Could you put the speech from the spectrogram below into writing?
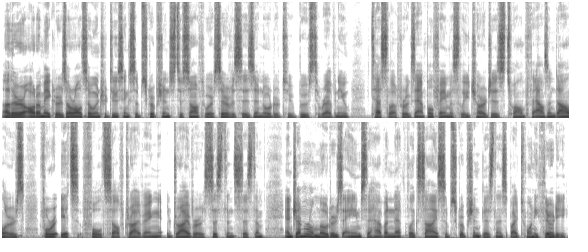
Other automakers are also introducing subscriptions to software services in order to boost revenue. Tesla, for example, famously charges $12,000 for its full self driving driver assistance system, and General Motors aims to have a Netflix sized subscription business by 2030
